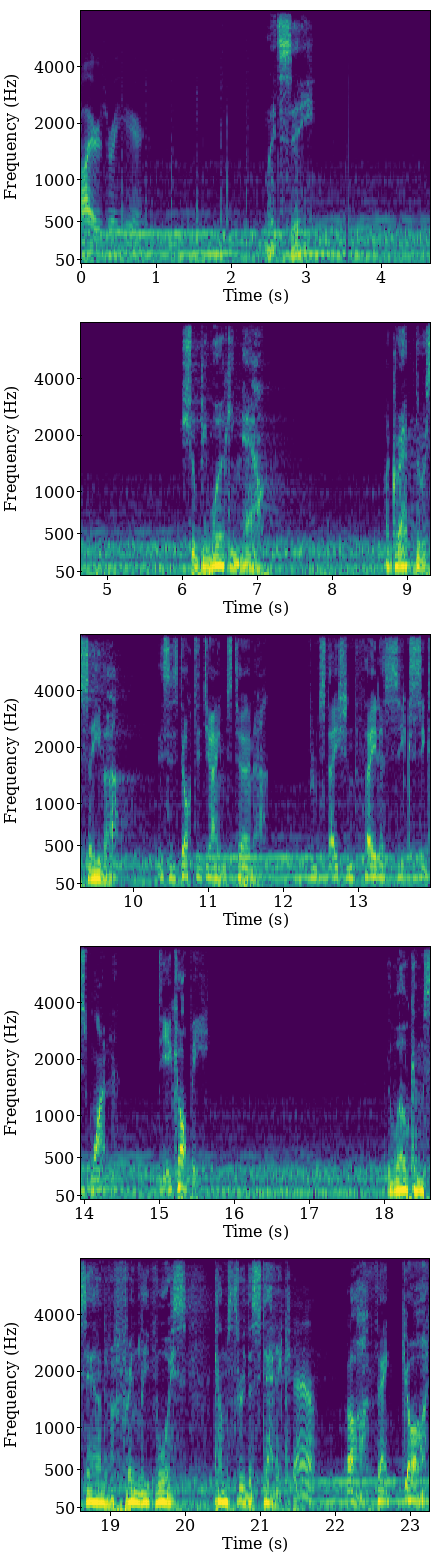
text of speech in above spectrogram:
Wires right here. Let's see. Should be working now. I grabbed the receiver. This is Dr. James Turner from station Theta 661. Do you copy? The welcome sound of a friendly voice comes through the static. Damn. Oh, thank God.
